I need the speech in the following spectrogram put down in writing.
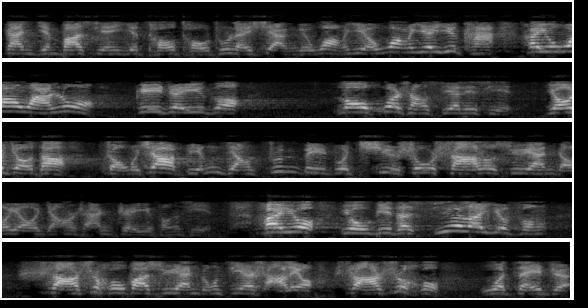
赶紧把信一掏，掏出来献给王爷。王爷一看，还有王万龙给这一个老和尚写的信，要叫他招下兵将，准备着起手杀了徐延昭要江山这一封信。还有，又给他写了一封。啥时候把徐延忠劫杀了？啥时候我在这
